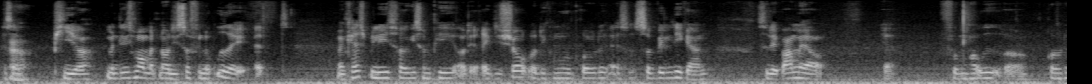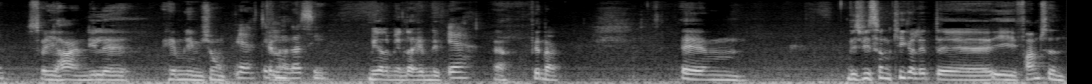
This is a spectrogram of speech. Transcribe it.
altså, Ja. piger. Men det er ligesom om, at når de så finder ud af, at man kan spille ishockey som pige, og det er rigtig sjovt, og de kommer ud og prøve det, altså, så vil de gerne. Så det er bare med at ja, få dem herud og prøve det. Så I har en lille hemmelig mission. Ja, det kan Eller- man godt sige. Mere eller mindre hemmelig. Ja, Ja, fedt nok. Øhm, hvis vi sådan kigger lidt øh, i fremtiden,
